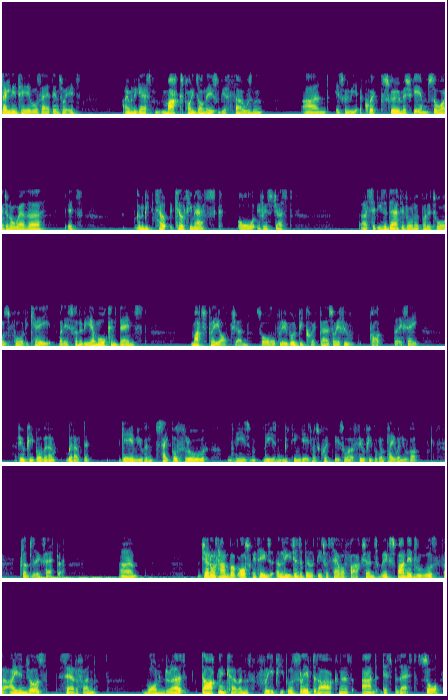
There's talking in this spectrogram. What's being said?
dining table setting, so it's I'm gonna guess max points on these would be a thousand, and it's gonna be a quick skirmish game. So I don't know whether it's gonna be kill team esque or if it's just uh, Cities of Death if you want to put it towards 40k, but it's going to be a more condensed match play option. So hopefully it would be quicker. So if you've got, like say, a few people without without the game, you can cycle through these these meeting engagements quickly, so a few people can play when you've got clubs, etc. Um, the General's Handbook also contains allegiance abilities for several factions with expanded rules for Ironjawz, Seraphon, Wanderers, Darkling Covens, Free People, Slave to Darkness, and Dispossessed. So,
